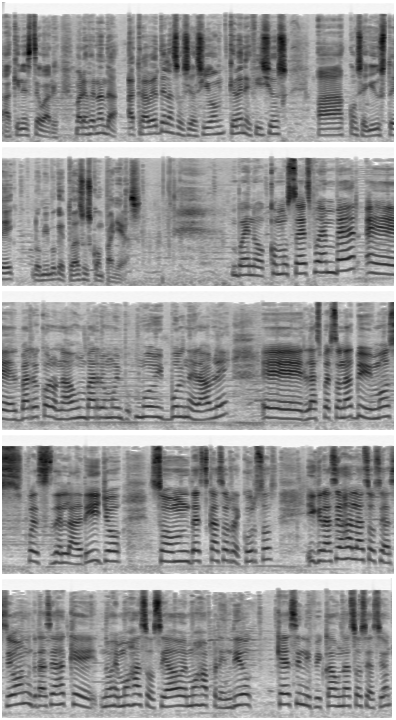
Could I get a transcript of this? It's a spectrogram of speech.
aquí en este barrio. María Fernanda, a través de la asociación, ¿qué beneficios ha conseguido usted, lo mismo que todas sus compañeras? Bueno, como ustedes pueden ver, eh, el barrio Coronado es un barrio muy, muy vulnerable. Eh, las personas vivimos pues del ladrillo, son de escasos recursos y gracias a la asociación, gracias a que nos hemos asociado, hemos aprendido qué significa una asociación.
